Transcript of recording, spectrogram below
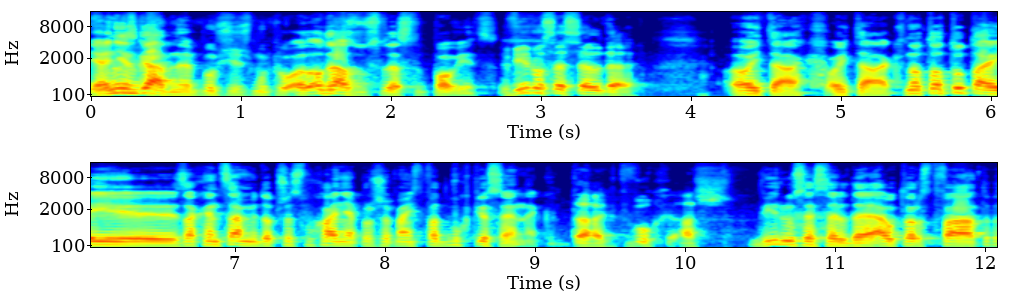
Ja nie zgadnę, musisz mu od, od razu powiedz. Wirus SLD. Oj tak, oj tak. No to tutaj y, zachęcamy do przesłuchania, proszę Państwa, dwóch piosenek. Tak, dwóch aż. Wirus SLD, autorstwa to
